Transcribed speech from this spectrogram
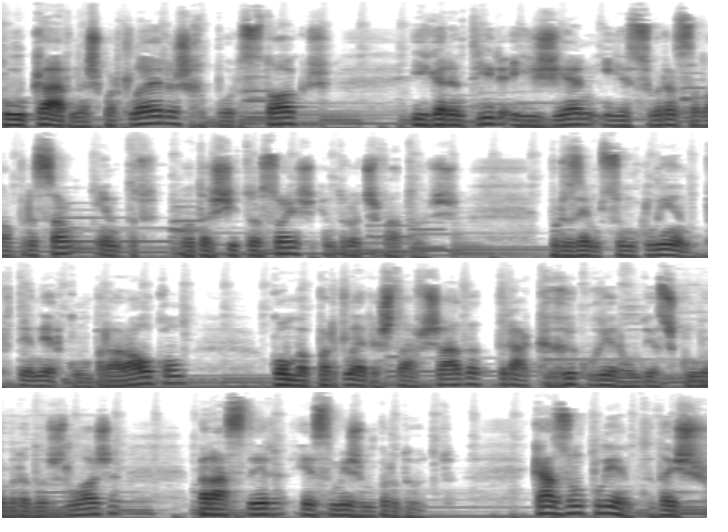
colocar nas prateleiras, repor estoques e garantir a higiene e a segurança da operação, entre outras situações, entre outros fatores. Por exemplo, se um cliente pretender comprar álcool, como a prateleira está fechada, terá que recorrer a um desses colaboradores de loja para aceder a esse mesmo produto. Caso um cliente deixe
